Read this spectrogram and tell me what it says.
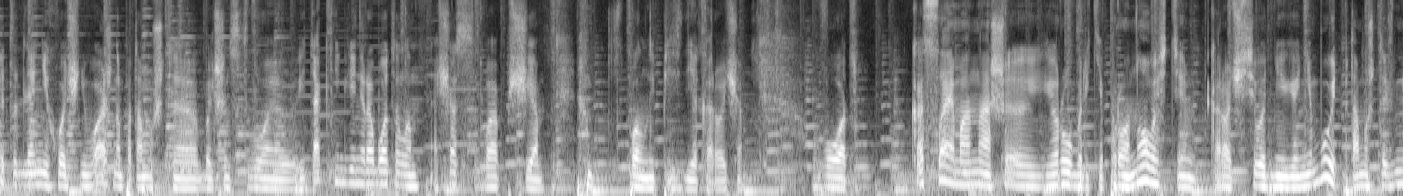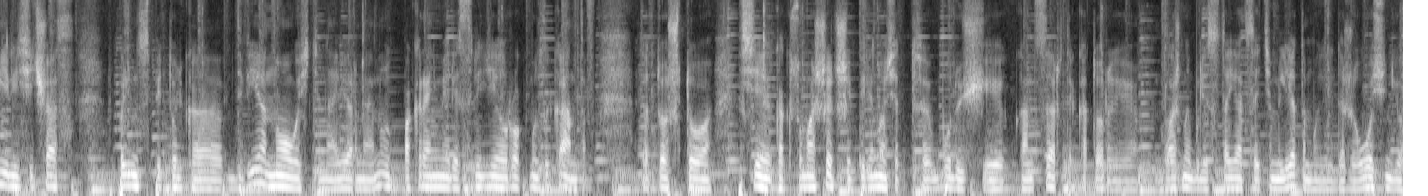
Это для них очень важно, потому что большинство и так нигде не работало, а сейчас вообще в полной пизде, короче. Вот. Касаемо нашей рубрики про новости, короче, сегодня ее не будет, потому что в мире сейчас, в принципе, только две новости, наверное, ну, по крайней мере, среди рок-музыкантов. Это то, что все, как сумасшедшие, переносят будущие концерты, которые должны были состояться этим летом и даже осенью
